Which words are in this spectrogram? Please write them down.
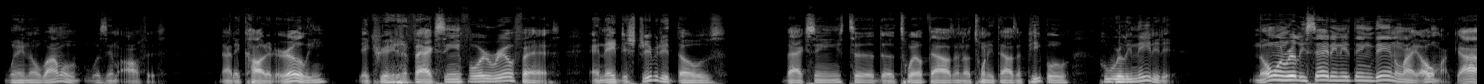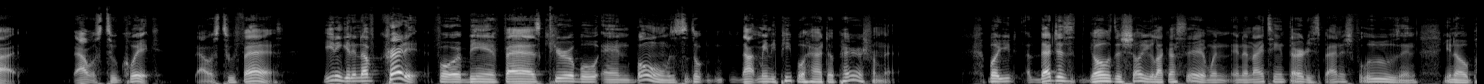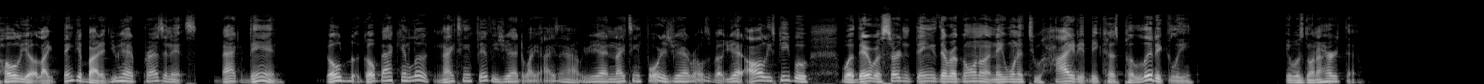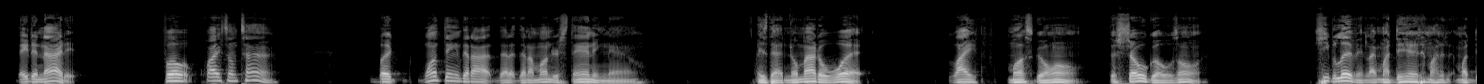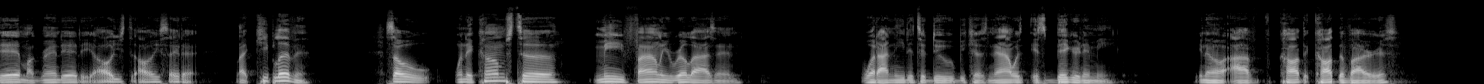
when Obama was in office. Now they caught it early. They created a vaccine for it real fast, and they distributed those vaccines to the 12,000 or 20,000 people who really needed it. No one really said anything then like, oh my God, that was too quick. That was too fast. He didn't get enough credit for being fast, curable, and boom. Not many people had to perish from that. But you, that just goes to show you, like I said, when in the 1930s, Spanish flus and you know polio. Like think about it. You had presidents back then Go go back and look. 1950s, you had Dwight Eisenhower. You had 1940s, you had Roosevelt. You had all these people Well, there were certain things that were going on, and they wanted to hide it because politically, it was going to hurt them. They denied it for quite some time. But one thing that I that, that I'm understanding now is that no matter what, life must go on. The show goes on. Keep living. Like my dad, my my dad, my granddaddy all used to always say that. Like keep living. So when it comes to me finally realizing what I needed to do because now it's bigger than me. You know, I've caught the, caught the virus.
